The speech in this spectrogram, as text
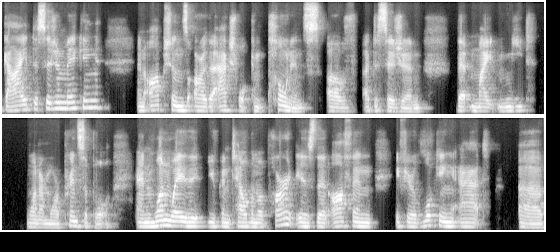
guide decision making and options are the actual components of a decision that might meet one or more principle. And one way that you can tell them apart is that often if you're looking at a,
